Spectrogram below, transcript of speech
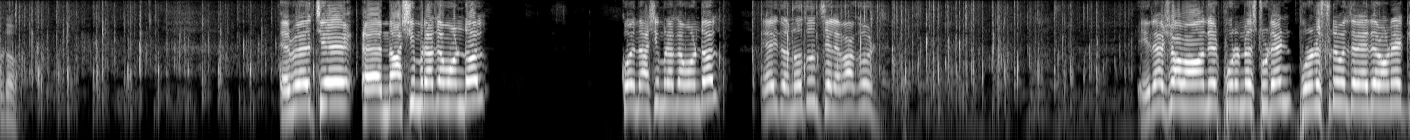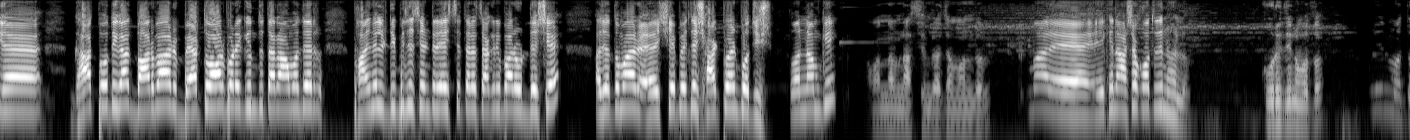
ওটো এরপরে হচ্ছে নাসিম রাজা মণ্ডল। কই নাসিম রাজা মণ্ডল? এই তো নতুন ছেলে বা গুড এরা সব আমাদের পুরনো স্টুডেন্ট পুরনো স্টুডেন্ট বলতে এদের অনেক ঘাত প্রতিঘাত বারবার ব্যর্থ হওয়ার পরে কিন্তু তারা আমাদের ফাইনাল ডিভিশন সেন্টারে এসেছে তারা চাকরি পাওয়ার উদ্দেশ্যে। আচ্ছা তোমার সে পেয়েছে ষাট পয়েন্ট পঁচিশ। তোমার নাম কি? আমার নাম নাসিম রাজা মণ্ডল। তোমার এখানে আসা কতদিন হলো? কুড়ি দিন মতো। কুড়ি দিন মতো।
